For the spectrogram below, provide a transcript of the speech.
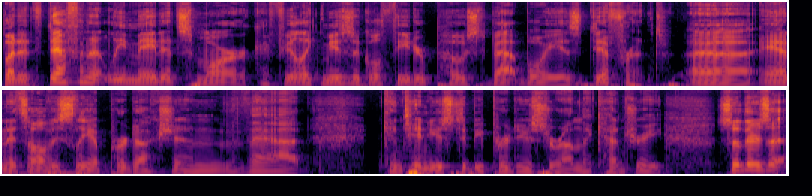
but it's definitely made its mark. I feel like musical theater post Bat Boy is different, uh, and it's obviously a production that continues to be produced around the country. So there's a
